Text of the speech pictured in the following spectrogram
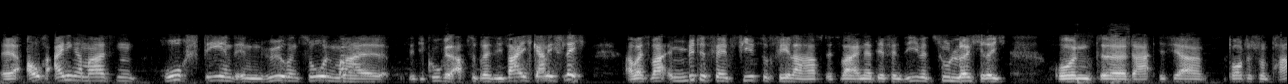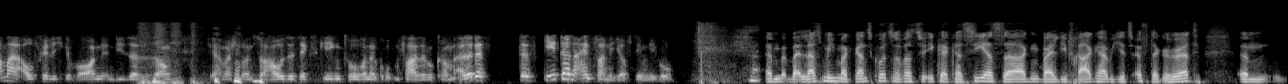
äh, auch einigermaßen hochstehend in höheren Zonen mal die Kugel abzupressen. Die war eigentlich gar nicht schlecht, aber es war im Mittelfeld viel zu fehlerhaft. Es war in der Defensive zu löchrig und äh, da ist ja Porto schon ein paar Mal auffällig geworden in dieser Saison. Sie haben ja schon zu Hause sechs Gegentore in der Gruppenphase bekommen. Also das, das geht dann einfach nicht auf dem Niveau. Ähm, lass mich mal ganz kurz noch was zu Iker Casillas sagen, weil die Frage habe ich jetzt öfter gehört. Ähm,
